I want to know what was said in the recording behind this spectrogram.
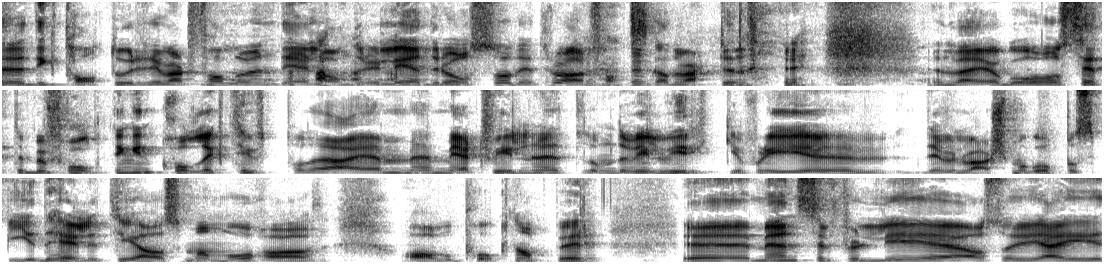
eh, diktatorer, i hvert fall, og en del andre ledere også. Det tror jeg faktisk hadde vært en, en vei å gå. Å sette befolkningen kollektivt på det er jeg mer tvilende til om det vil virke. fordi eh, det vil være som å gå på speed hele tida. Altså man må ha av- og på-knapper. Eh, men selvfølgelig, altså jeg,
